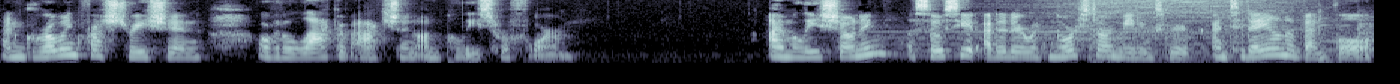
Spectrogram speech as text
and growing frustration over the lack of action on police reform. I'm Elise Schoening, Associate Editor with North Star Meetings Group, and today on Eventful,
